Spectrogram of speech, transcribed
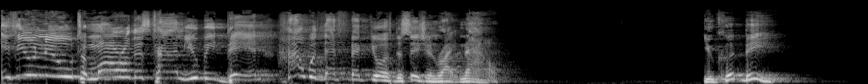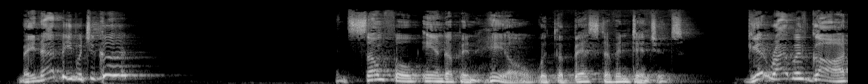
If you knew tomorrow this time you'd be dead, how would that affect your decision right now? You could be. May not be, but you could. And some folk end up in hell with the best of intentions. Get right with God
